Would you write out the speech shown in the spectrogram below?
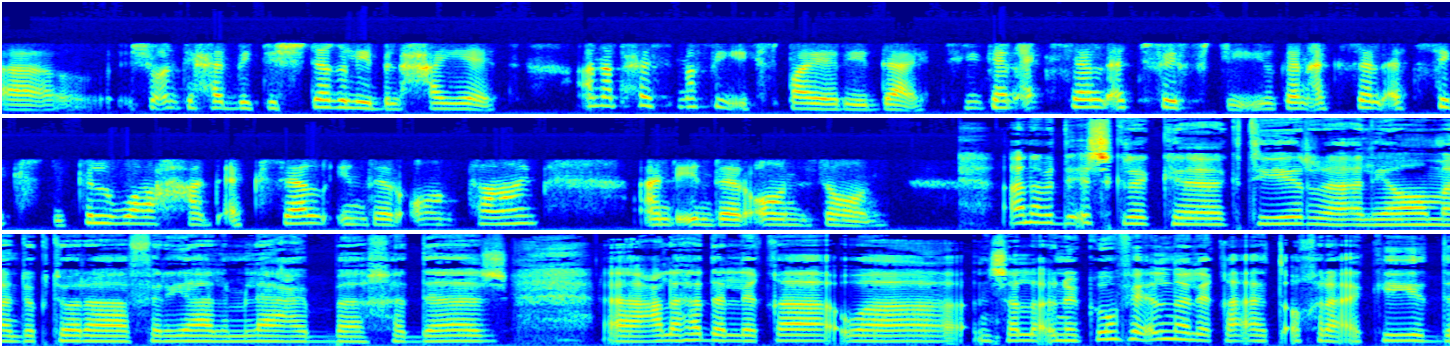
uh, شو أنت حابة تشتغلي بالحياة. أنا بحس ما في expiry date. You can excel at 50 you can excel at 60 كل واحد excel in their own time and in their own zone. أنا بدي أشكرك كثير اليوم دكتورة فريال ملاعب خداج. على هذا اللقاء وإن شاء الله أنه يكون في لنا لقاءات أخرى أكيد.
